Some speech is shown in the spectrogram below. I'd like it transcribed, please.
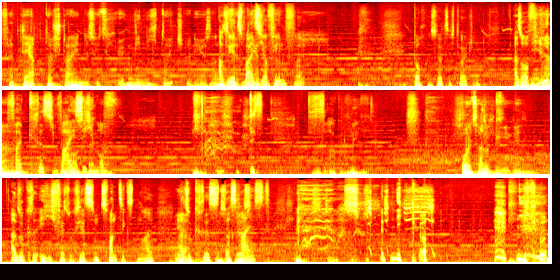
Verderbter Stein, das hört sich irgendwie nicht deutsch an. Also jetzt weiß ich auf jeden Fall. Doch, es hört sich deutsch an. Also auf Ja, jeden Fall, Chris, weiß ich auf. Dies, dieses Argument. Oh, jetzt Also- ich. Also, Chris, ich versuche jetzt zum 20. Mal. Ja, also, Chris, also das Chris. heißt. Nico. Nico.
